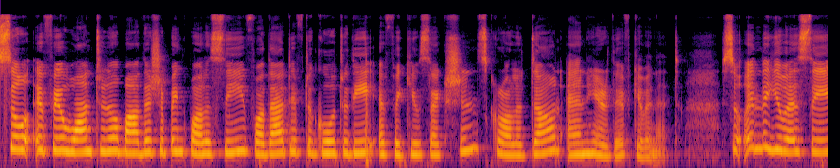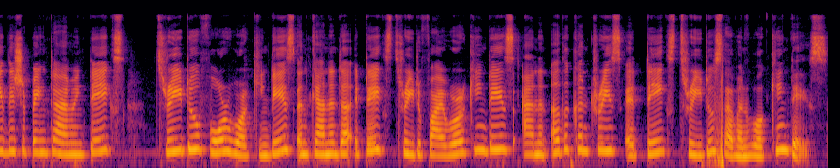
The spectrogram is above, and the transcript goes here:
So if you want to know about the shipping policy, for that you have to go to the FAQ section, scroll it down and here they've given it. So in the USA, the shipping timing takes 3 to 4 working days. In Canada, it takes 3 to 5 working days and in other countries, it takes 3 to 7 working days.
